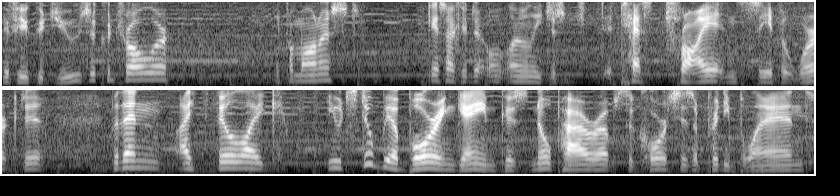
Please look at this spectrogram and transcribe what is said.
if you could use a controller, if I'm honest. I guess I could only just test, try it, and see if it worked it. But then I feel like it would still be a boring game because no power-ups, the courses are pretty bland.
